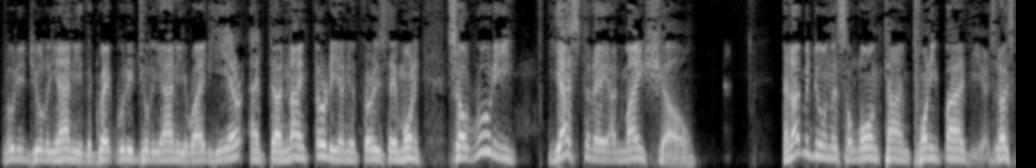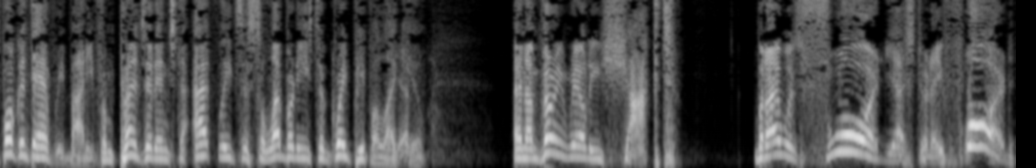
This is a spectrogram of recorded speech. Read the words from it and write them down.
Rudy Giuliani, the great Rudy Giuliani, right here at uh, 9.30 on your Thursday morning. So, Rudy, yesterday on my show, and I've been doing this a long time, 25 years, and I've spoken to everybody, from presidents to athletes to celebrities to great people like you. And I'm very rarely shocked. But I was floored yesterday, floored,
